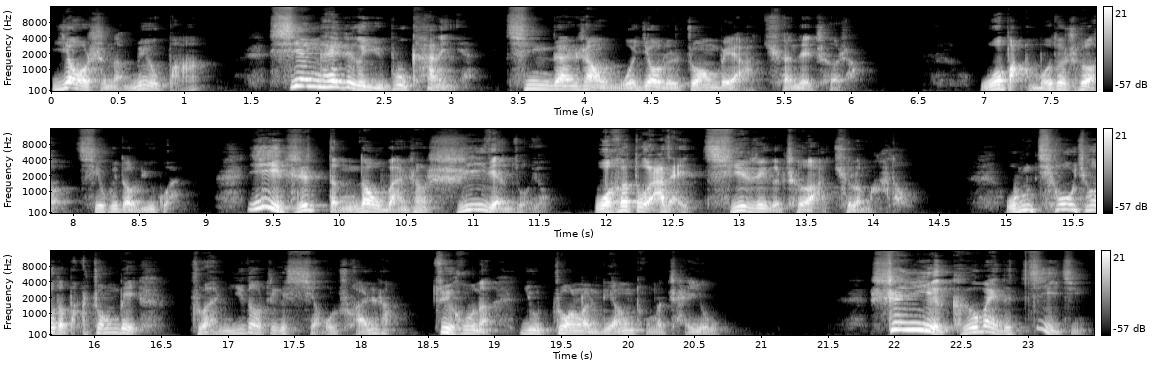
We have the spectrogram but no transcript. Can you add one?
钥匙呢没有拔。掀开这个雨布看了一眼，清单上我要的装备啊全在车上。我把摩托车骑回到旅馆。一直等到晚上十一点左右，我和豆芽仔骑着这个车啊去了码头。我们悄悄地把装备转移到这个小船上，最后呢又装了两桶的柴油。深夜格外的寂静，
